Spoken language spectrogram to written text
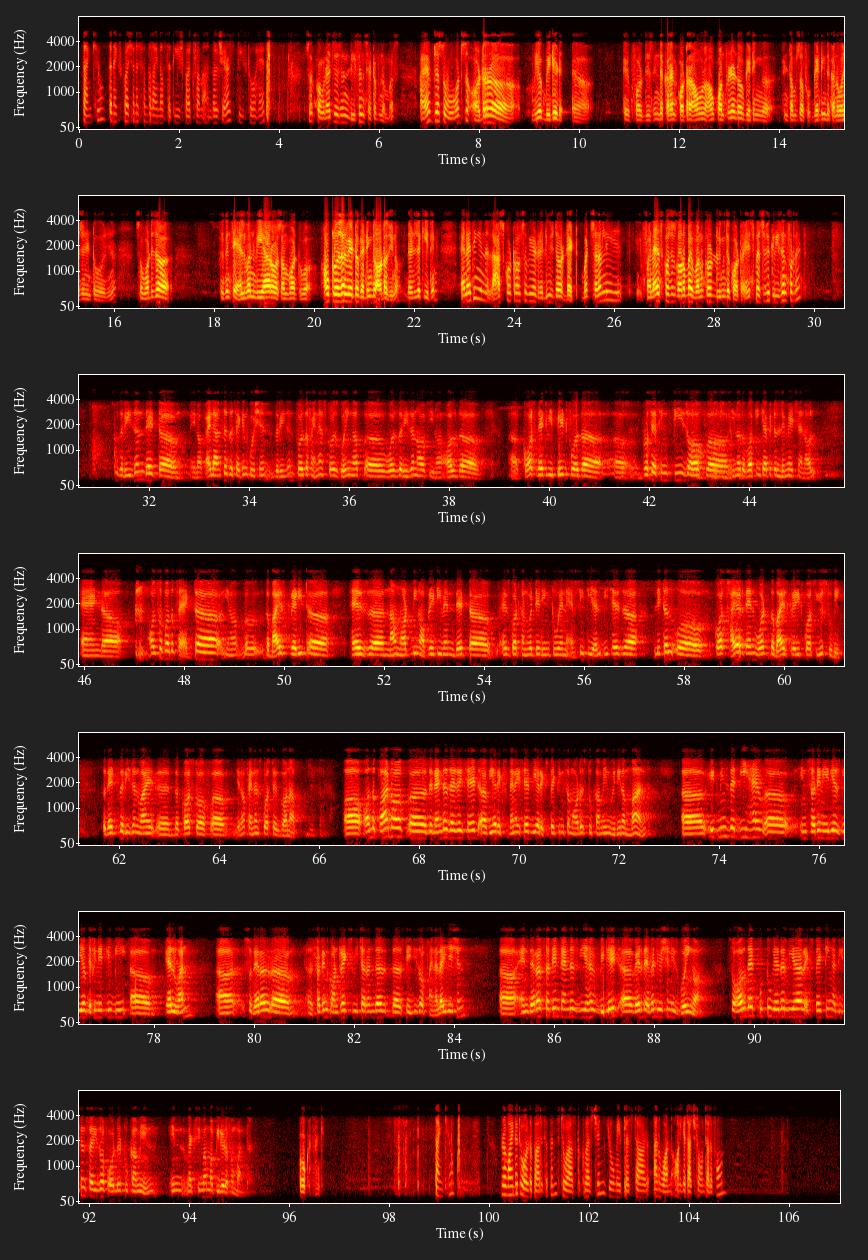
Thank you. The next question is from the line of Satish Bhatt from Anvil Shares. Please go ahead. Sir, congratulations, decent set of numbers. I have just, uh, what's the order uh, we have bidded uh, eh, for this in the current quarter? How how confident of getting, uh, in terms of getting the conversion into, you know, so what is the, you can say L1 VR or somewhat, how closer we are to getting the orders, you know, that is the key thing. And I think in the last quarter also we had reduced our debt, but suddenly finance cost has gone up by one crore during the quarter. Any specific reason for that? So the reason that, uh, you know, I'll answer the second question. The reason for the finance cost going up uh, was the reason of, you know, all the uh, costs that we paid for the uh, processing fees of, uh, you know, the working capital limits and all. And uh, also for the fact, uh, you know, the buyer's credit uh, has uh, now not been operative and that uh, has got converted into an FCTL, which has uh, little cost higher than what the buyer's credit cost used to be. So that's the reason why the cost of, you know, finance cost has gone up. On the part of the lenders, as I said, we are when I said we are expecting some orders to come in within a month, uh, it means that we have, in certain areas, we have definitely be uh, L1. Uh, so there are certain contracts which are under the stages of finalization. Uh, and there are certain tenders we have bidded uh, where the evaluation is going on. So all that put together, we are expecting a decent size of order to come in in maximum a period of a month. Okay, thank you. Thank you. Reminder to all the participants to ask a question. You may press star and one on your touchtone telephone.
